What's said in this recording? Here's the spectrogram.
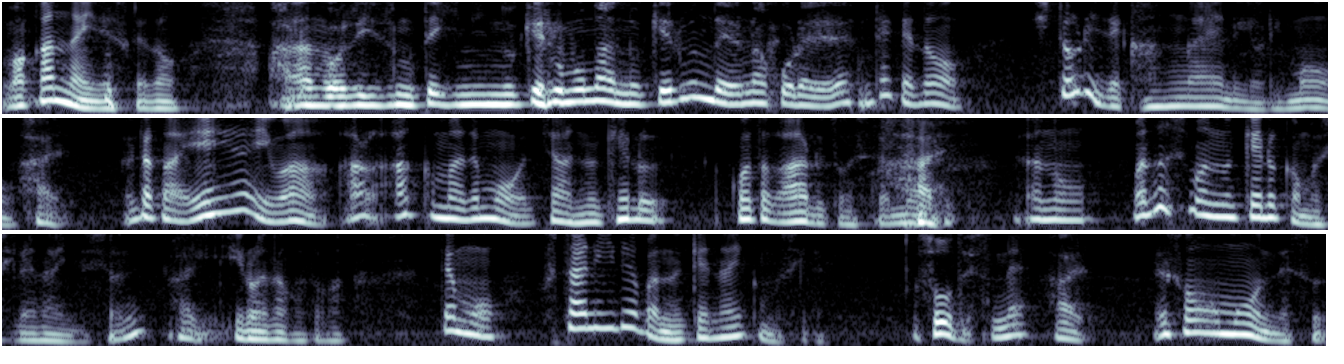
わかんないんですけど。アルゴリズム的に抜けるものは抜けるんだよなこれ。だけど一人で考えるよりもはい。だから AI はああくまでもじゃあ抜けることがあるとしても、はい。あの私も抜けるかもしれないんですよね、はい。いろんなことが。でも2人いれば抜けないかもしれない。そうですね。はい。でそう思うんです。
